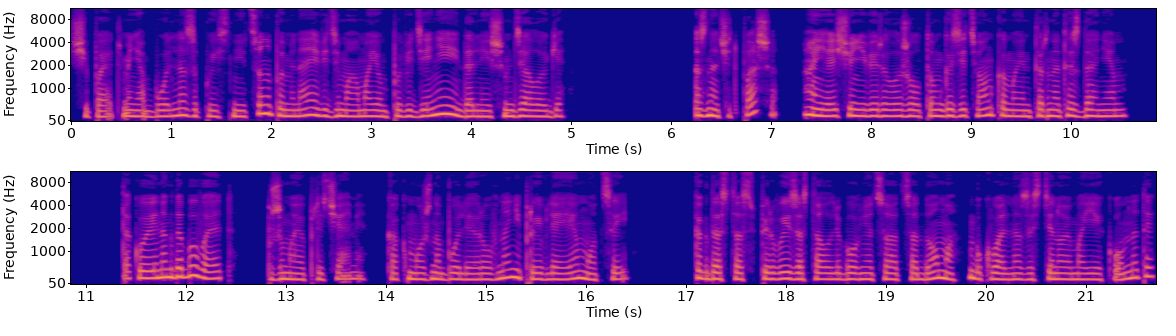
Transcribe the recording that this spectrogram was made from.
Щипает меня больно за поясницу, напоминая, видимо, о моем поведении и дальнейшем диалоге. «Значит, Паша? А я еще не верила желтым газетенкам и интернет-изданиям». «Такое иногда бывает», — пожимаю плечами, как можно более ровно, не проявляя эмоций. Когда Стас впервые застал любовницу отца дома, буквально за стеной моей комнаты,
